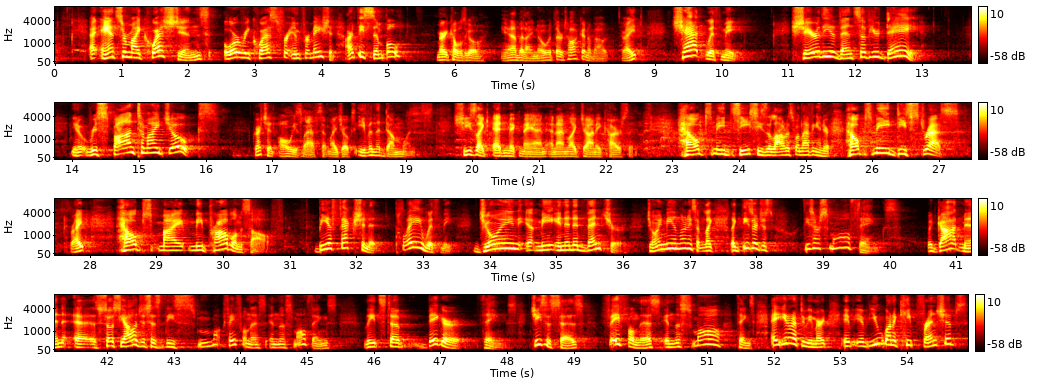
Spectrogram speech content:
answer my questions or requests for information. Aren't these simple? Married couples go, yeah, but I know what they're talking about, right? Chat with me. Share the events of your day. You know, respond to my jokes. Gretchen always laughs at my jokes, even the dumb ones. She's like Ed McMahon, and I'm like Johnny Carson helps me, see, she's the loudest one laughing in here, helps me de stress, right? Helps my, me problem solve. Be affectionate, play with me, join uh, me in an adventure, join me in learning something. Like, like these are just, these are small things. But Gottman, a uh, sociologist, says these small, faithfulness in the small things leads to bigger things. Jesus says, faithfulness in the small things. And you don't have to be married. If, if you want to keep friendships,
